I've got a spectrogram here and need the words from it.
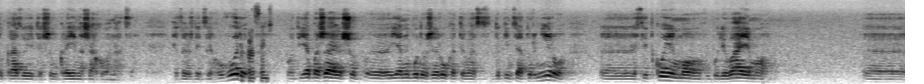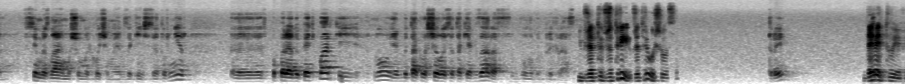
доказуєте, що Україна шахова нація. Я завжди це говорю. 100%. От я бажаю, щоб е, я не буду вже рухати вас до кінця турніру. Слідкуємо, вболіваємо. Всі ми знаємо, що ми хочемо, як закінчиться турнір. Попереду 5 партій. Ну, якби так лишилося, так як зараз, було б прекрасно. Вже, вже три, вже три лишилося. Три? Дев'ять турів.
